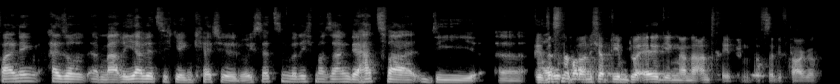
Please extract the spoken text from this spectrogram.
vor allen Dingen, also äh, Maria wird sich gegen Kettil durchsetzen, würde ich mal sagen. Der hat zwar die. Äh, Wir wissen aber noch nicht, ob die im Duell gegeneinander antreten. Das ist ja die Frage.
